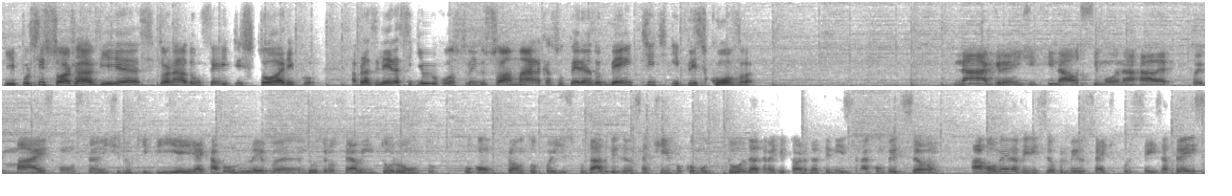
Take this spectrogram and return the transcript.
que por si só já havia se tornado um feito histórico. A brasileira seguiu construindo sua marca, superando Bentic e Pliskova. Na grande final, Simona Halep foi mais constante do que Bia e acabou levando o troféu em Toronto. O confronto foi disputado e cansativo, como toda a trajetória da tenista na competição. A romena venceu o primeiro set por 6 a 3,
